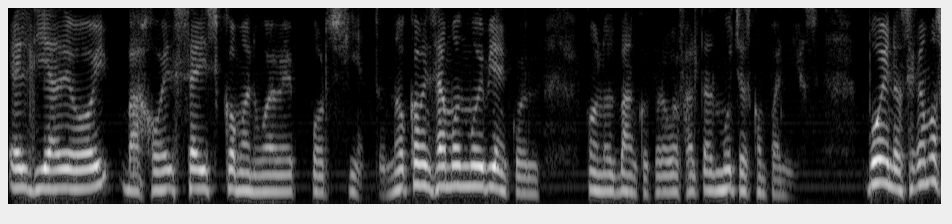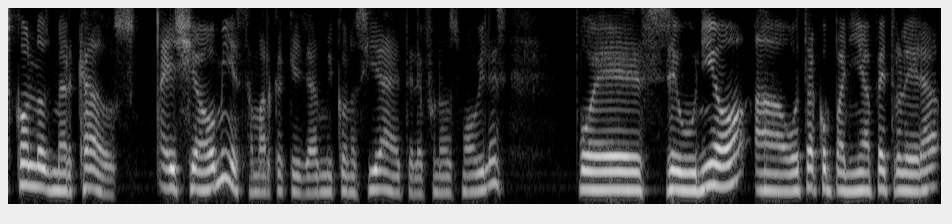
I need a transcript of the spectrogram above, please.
el día de hoy bajó el 6,9%. No comenzamos muy bien con, con los bancos, pero me faltan muchas compañías. Bueno, sigamos con los mercados. Xiaomi, esta marca que ya es muy conocida de teléfonos móviles, pues se unió a otra compañía petrolera,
